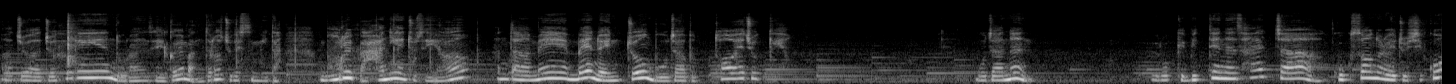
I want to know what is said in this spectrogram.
아주 아주 흐린 노란색을 만들어주겠습니다. 물을 많이 해주세요. 한 다음에 맨 왼쪽 모자부터 해줄게요. 모자는 이렇게 밑에는 살짝 곡선으로 해주시고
